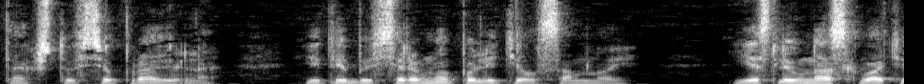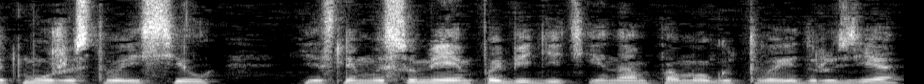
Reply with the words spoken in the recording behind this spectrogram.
Так что все правильно, и ты бы все равно полетел со мной. Если у нас хватит мужества и сил, если мы сумеем победить и нам помогут твои друзья,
